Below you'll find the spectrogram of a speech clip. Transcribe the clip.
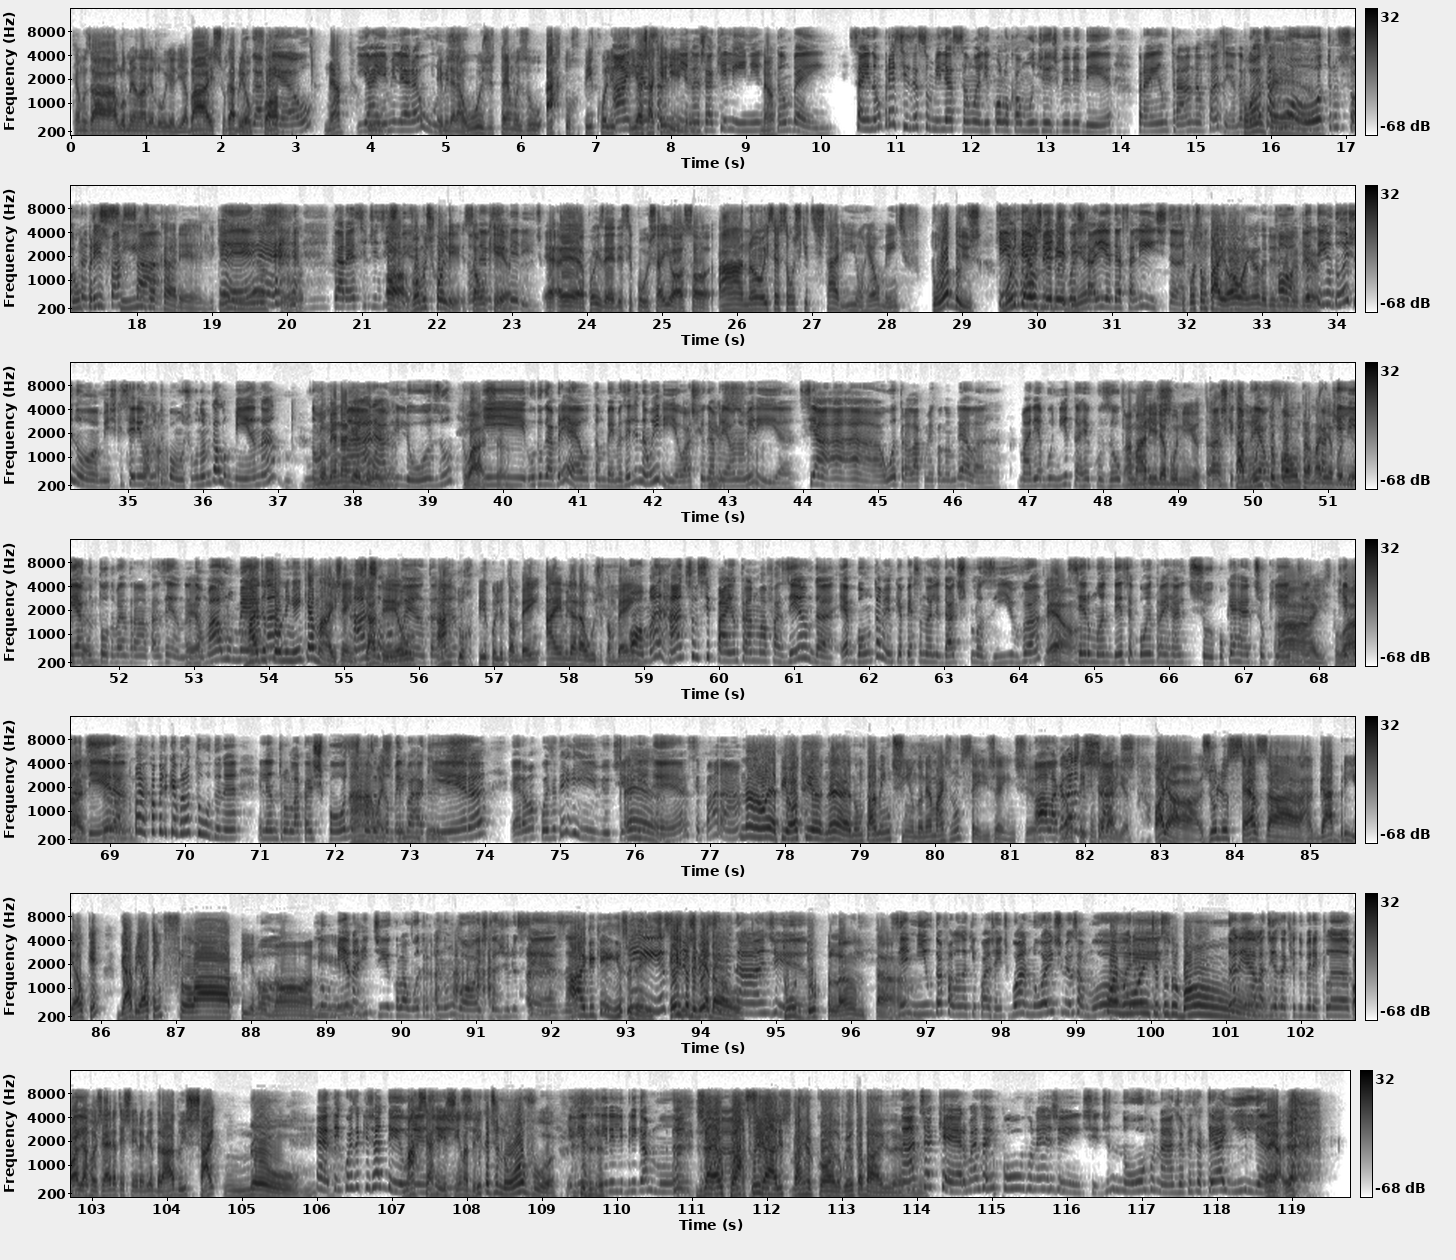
Temos a Lumena Aleluia ali abaixo, Gabriel, o Gabriel né? e a o Emily Araújo. Emily Araújo, temos o Arthur Piccoli Ah, e a Jaqueline. Menina, Jaqueline, Né? também. Isso aí não precisa essa humilhação ali, colocar um monte de ex-BBB pra entrar na Fazenda. Pois Bota é. um ou outro só Não pra precisa, disfarçar. Carelli. Que É. isso? Parece desespero. Ó, vamos escolher. Não São o quê? É, é, pois é, desse post aí, ó, só... Ah, não, esses são os que estariam realmente. Todos, Quem muito realmente gostaria dessa lista? Se fosse um paiol ainda de Ó, ex-BBB. eu tenho dois nomes que seriam Aham. muito bons. O nome da Lumena, nome Lumena Aleluia. maravilhoso. Tu acha? E o do Gabriel também, mas ele não iria. Eu acho que o Gabriel não Isso. iria. Se a, a, a outra lá, como é que é o nome dela? Maria Bonita recusou o A Marília convite. Bonita. Tu acha que Tá Gabriel muito Fo- bom pra Maria aquele Bonita. ego todo vai entrar na Fazenda? É. Não, Malu Mena... Radisson ninguém quer mais, gente. Já Radisson deu. aguenta, né? Arthur Piccoli também. A Emily Araújo também. Ó, mas Radisson, se pai entrar numa Fazenda, é bom também, porque é personalidade explosiva. é. Ser humano desse é bom entrar em reality show. Qualquer reality show que entre, Ai, tu quebradeira. acha? No Barra ele quebrou tudo, né? Ele entrou lá com a esposa, a Ah, esposa umas também barraqueira. Era uma coisa terrível. Tinha É. que é, separar. Não, é pior que, né, não tá mentindo, né? Mas não sei, gente. Ah lá, galera não sei se chat. entregaria. Olha, Júlio César, Gabriel, o quê? Gabriel tem flop no Ó, nome. Lumena ridícula, a outra que não gosta, Júlio César. Ai, que que é isso, que gente? isso, Ex-BBB, gente, não. sinceridade. Tudo planta. Zenilda falando aqui com a gente. Boa noite, meus amores. Boa noite, tudo bom? Daniela Dias aqui do Bere Club. Olha, Rogéria Teixeira Medrado e Shai No. É, tem coisa que já deu, Márcia né, gente? Regina, Drica de novo. Elias Lira, ele briga muito. Já é o quarto reality da Record, não aguenta mais, né? Nádia quer, mas aí o povo, né, gente? De novo, Nádia fez até a ilha. É.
